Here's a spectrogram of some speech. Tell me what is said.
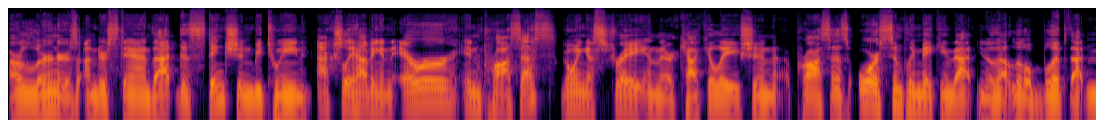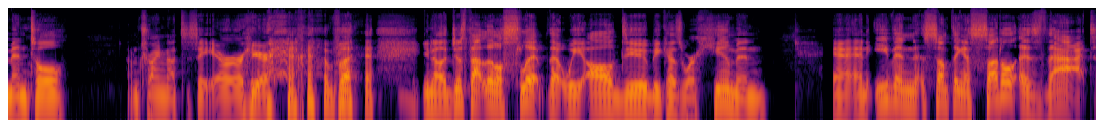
our learners understand that distinction between actually having an error in process, going astray in their calculation process, or simply making that, you know, that little blip, that mental I'm trying not to say error here, but you know, just that little slip that we all do because we're human and even something as subtle as that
